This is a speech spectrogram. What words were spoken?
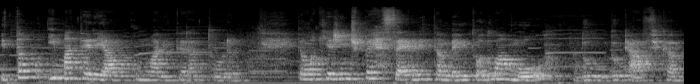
e tão imaterial como a literatura. Então aqui a gente percebe também todo o amor do, do Kafka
